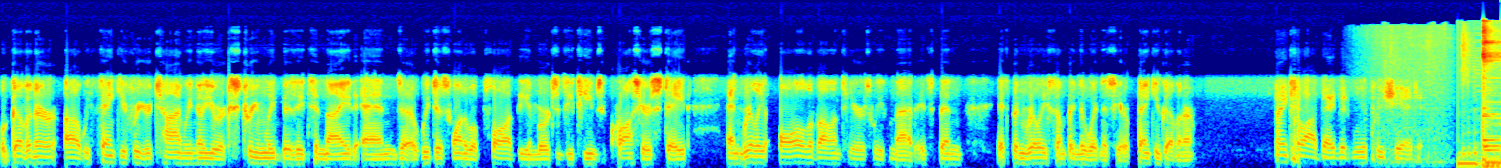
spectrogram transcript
Well, Governor, uh, we thank you for your time. We know you're extremely busy tonight, and uh, we just want to applaud the emergency teams across your state and really all the volunteers we've met. It's been it's been really something to witness here. Thank you, Governor. Thanks a lot, David. We appreciate it.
